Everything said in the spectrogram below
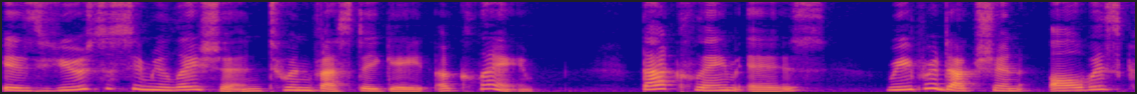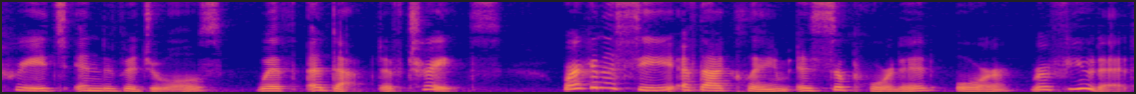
is use the simulation to investigate a claim. That claim is reproduction always creates individuals with adaptive traits. We're going to see if that claim is supported or refuted.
